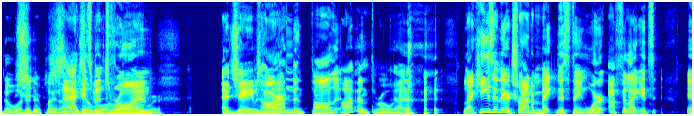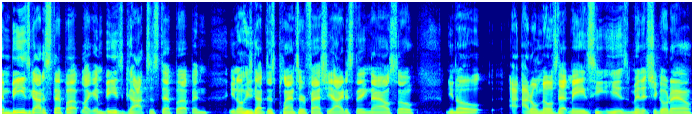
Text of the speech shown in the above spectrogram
No wonder they're playing. Zach has been throwing at James Harden. I've been throw- all the- I've been throwing. like he's in there trying to make this thing work. I feel like it's Embiid's got to step up. Like Embiid's got to step up, and you know he's got this plantar fasciitis thing now. So you know I, I don't know if that means he his minutes should go down,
